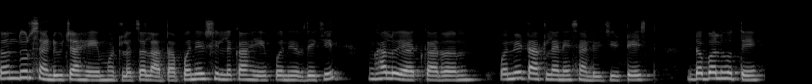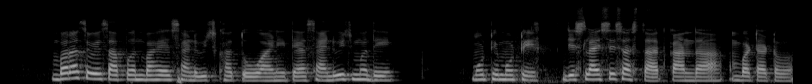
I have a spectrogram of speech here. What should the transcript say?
तंदूर सँडविच आहे म्हटलं चला आता पनीर शिल्लक आहे पनीर देखील घालूयात कारण पनीर टाकल्याने सँडविचची टेस्ट डबल होते. बराच वेळेस आपण बाहेर सँडविच खातो आणि त्या सँडविचमध्ये मोठे मोठे जे स्लायसेस असतात कांदा बटाटं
